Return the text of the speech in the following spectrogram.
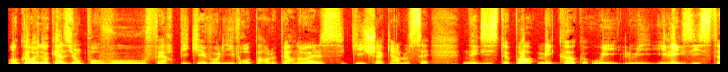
Encore une occasion pour vous faire piquer vos livres par le Père Noël, ce qui chacun le sait n'existe pas, mais Coq, oui, lui, il existe.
